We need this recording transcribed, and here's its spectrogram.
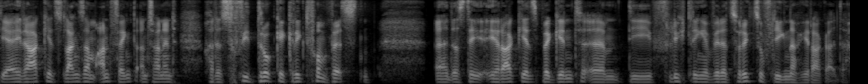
der Irak jetzt langsam anfängt. Anscheinend hat er so viel Druck gekriegt vom Westen, dass der Irak jetzt beginnt, ähm, die Flüchtlinge wieder zurückzufliegen nach Irak, Alter.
